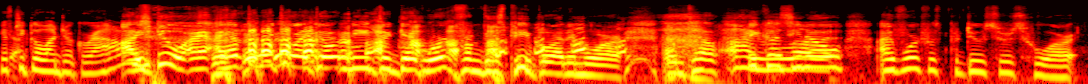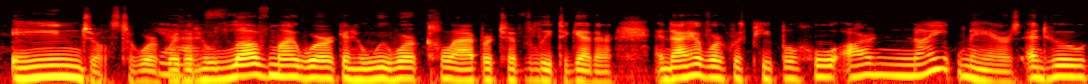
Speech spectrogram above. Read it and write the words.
have to go underground. I do. I, I have to wait till I don't need to get work from these people anymore until I because you know it. I've worked with producers who are angels to work with and who love my work and who we work collaboratively together. And I have worked with people who are nightmares and who,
